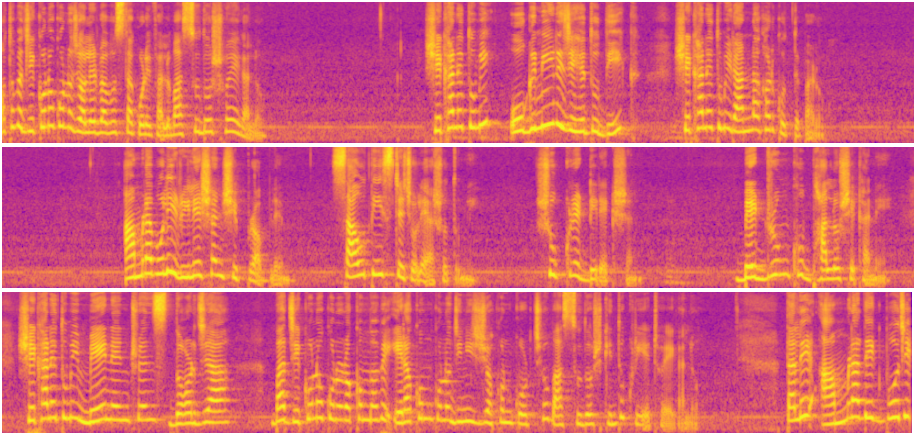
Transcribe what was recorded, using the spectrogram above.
অথবা যে কোনো কোনো জলের ব্যবস্থা করে ফেলো বাস্তুদোষ হয়ে গেল। সেখানে তুমি অগ্নির যেহেতু দিক, সেখানে তুমি রান্নাঘর করতে পারো। আমরা বলি রিলেশনশিপ প্রবলেম। সাউথ ইস্টে চলে আসো তুমি। শুক্রের ডিরেকশন। বেডরুম খুব ভালো সেখানে। সেখানে তুমি মেন এন্ট্রান্স দরজা বা যে কোনো কোনো রকমভাবে এরকম কোনো জিনিস যখন করছ বাস্তুদোষ কিন্তু ক্রিয়েট হয়ে গেল। তাহলে আমরা দেখব যে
